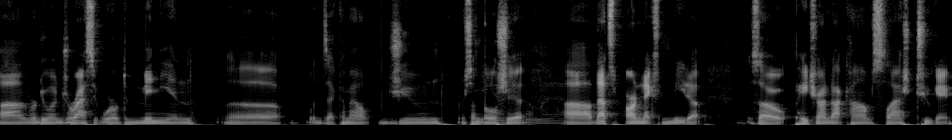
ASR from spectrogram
Um, we're doing Jurassic World Dominion. Uh, when does that come out? June or some Yeah, bullshit. something like that. Uh, that's our next meetup. So patreon.com slash two game.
